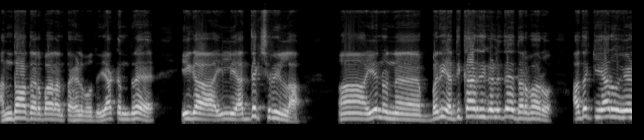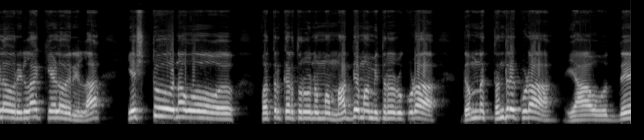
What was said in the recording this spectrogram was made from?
ಅಂಧಾ ದರ್ಬಾರ್ ಅಂತ ಹೇಳ್ಬೋದು. ಯಾಕಂದ್ರೆ ಈಗ ಇಲ್ಲಿ ಅಧ್ಯಕ್ಷರು ಇಲ್ಲ ಏನು ಬರೀ ಅಧಿಕಾರಿಗಳಿದೆ ದರ್ಬಾರು. ಅದಕ್ಕೆ ಯಾರು ಹೇಳೋರಿಲ್ಲ, ಕೇಳೋರಿಲ್ಲ. ಎಷ್ಟು ನಾವು ಪತ್ರಕರ್ತರು, ನಮ್ಮ ಮಾಧ್ಯಮ ಮಿತ್ರರು ಕೂಡ ಗಮನಕ್ಕೆ ತಂದ್ರೆ ಕೂಡ ಯಾವುದೇ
